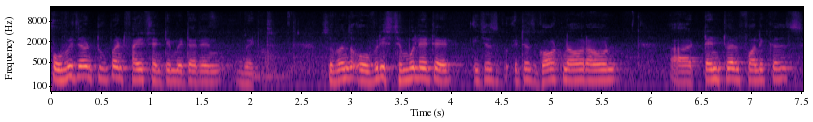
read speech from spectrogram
Ovary is around 2.5 centimeter in width. So when the ovary is stimulated, it has it has got now around uh, 10 12 follicles.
